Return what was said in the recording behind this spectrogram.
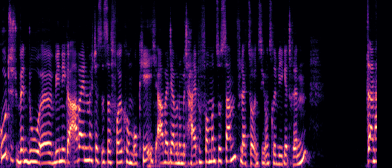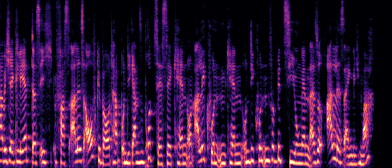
gut, wenn du äh, weniger arbeiten möchtest, ist das vollkommen okay. Ich arbeite aber nur mit High-Performern zusammen, vielleicht sollten sich unsere Wege trennen. Dann habe ich erklärt, dass ich fast alles aufgebaut habe und die ganzen Prozesse kenne und alle Kunden kennen und die Kunden für Beziehungen, also alles eigentlich mache.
